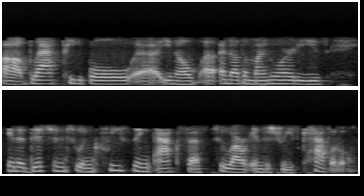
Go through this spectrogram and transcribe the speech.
uh, Black people, uh, you know, uh, and other minorities, in addition to increasing access to our industry's capital.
